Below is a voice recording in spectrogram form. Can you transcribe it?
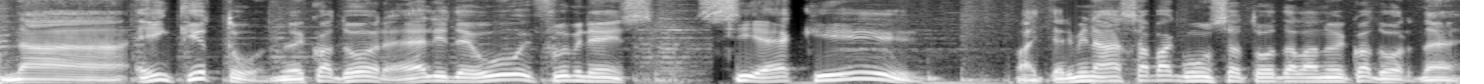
Na, em Quito, no Equador, LDU e Fluminense. Se é que vai terminar essa bagunça toda lá no Equador, né?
